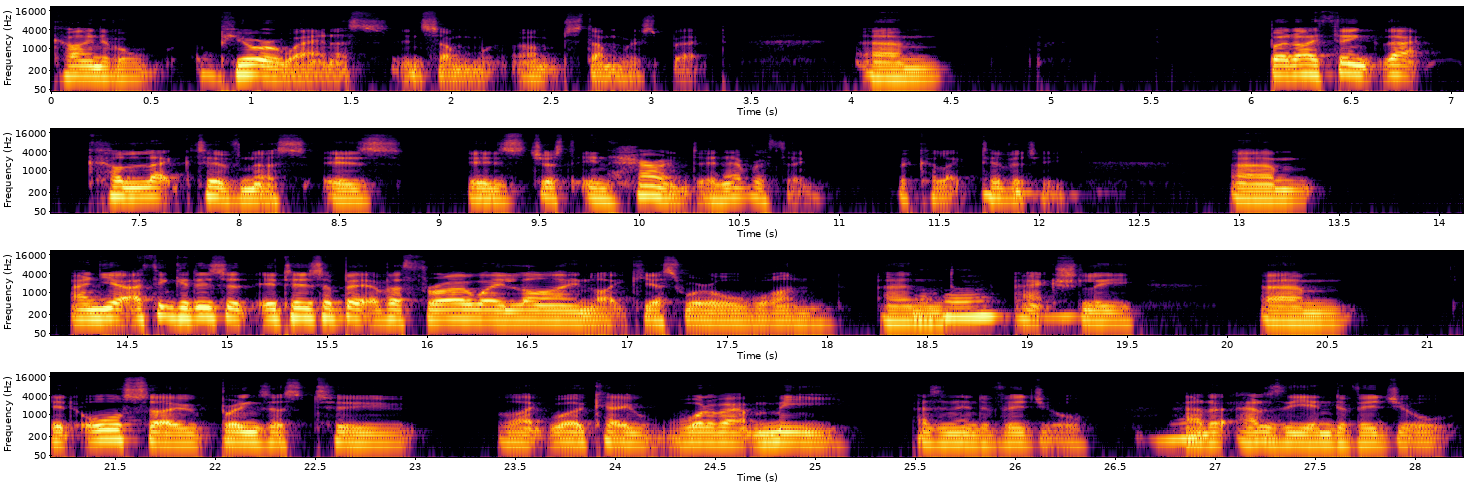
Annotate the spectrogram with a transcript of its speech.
kind of a pure awareness in some um, some respect. Um, but I think that collectiveness is is just inherent in everything, the collectivity. Um, and yeah, I think it is a it is a bit of a throwaway line, like yes, we're all one, and actually, um, it also brings us to like, well, okay, what about me as an individual? How, do, how does the individual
